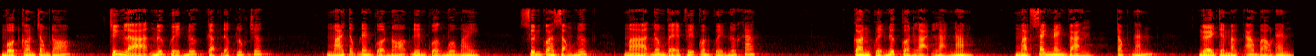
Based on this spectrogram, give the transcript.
Một con trong đó chính là nữ quỷ nước gặp được lúc trước. Mái tóc đen của nó điên cuồng múa may, xuyên qua dòng nước mà đâm về phía con quỷ nước khác. Con quỷ nước còn lại là nam, mặt xanh nanh vàng, tóc ngắn, người thì mặc áo bào đen.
